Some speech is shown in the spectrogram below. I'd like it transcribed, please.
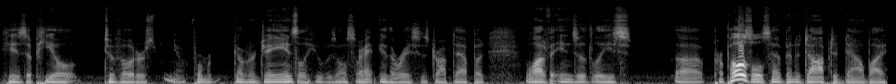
his appeal to voters. You know, former Governor Jay Inslee, who was also Right. in the race, has dropped out, but a lot of Inslee's uh, proposals have been adopted now by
